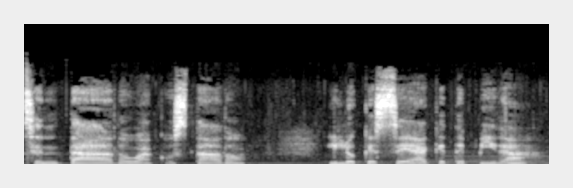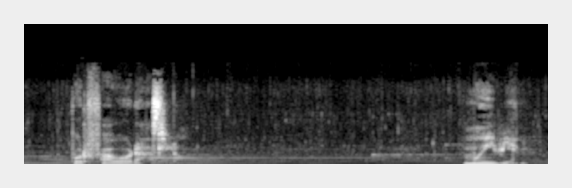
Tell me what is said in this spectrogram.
Sentado o acostado y lo que sea que te pida, por favor hazlo. Muy bien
